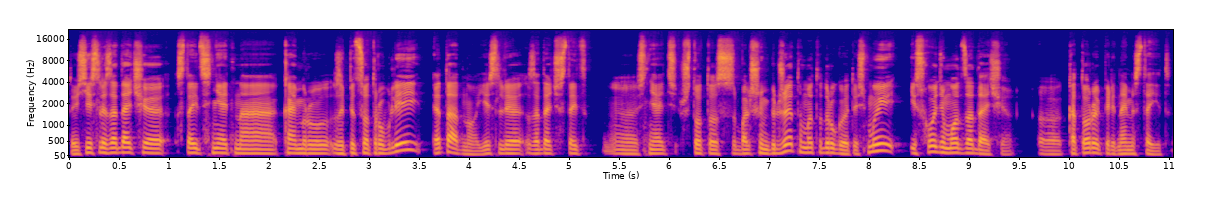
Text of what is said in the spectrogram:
То есть, если задача стоит снять на камеру за 500 рублей, это одно. Если задача стоит э, снять что-то с большим бюджетом, это другое. То есть, мы исходим от задачи, э, которая перед нами стоит.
